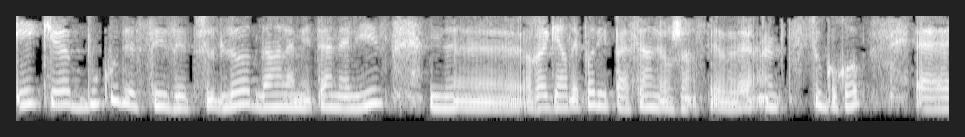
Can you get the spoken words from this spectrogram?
et que beaucoup de ces études-là, dans la méta-analyse, ne regardaient pas des patients en urgence. Il y avait un petit sous-groupe euh,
